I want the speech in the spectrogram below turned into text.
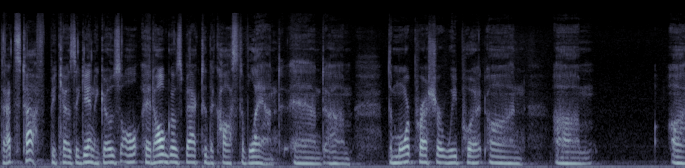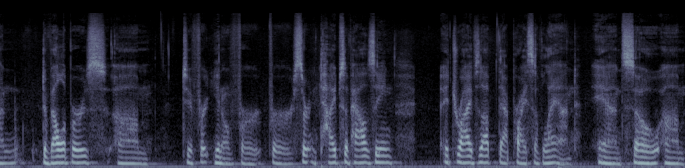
That's tough because again it goes all it all goes back to the cost of land. And um, the more pressure we put on um, on developers um, to for you know for for certain types of housing it drives up that price of land. And so um,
